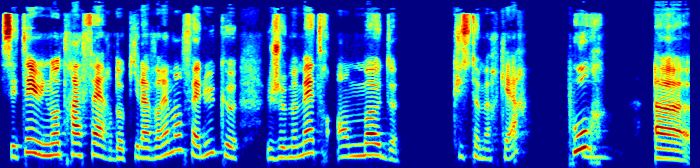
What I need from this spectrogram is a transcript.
c'était une autre affaire. Donc il a vraiment fallu que je me mette en mode customer care pour mmh. Euh,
